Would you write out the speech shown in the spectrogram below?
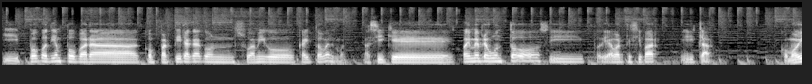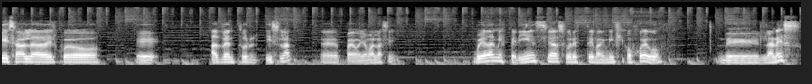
y poco tiempo para compartir acá con su amigo Kaito Belmont. Así que hoy me preguntó si podía participar y claro, como hoy se habla del juego eh, Adventure Island, eh, podemos llamarlo así, voy a dar mi experiencia sobre este magnífico juego de la NES.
